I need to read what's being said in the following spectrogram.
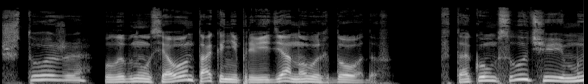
«Что же?» – улыбнулся он, так и не приведя новых доводов. «В таком случае мы,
